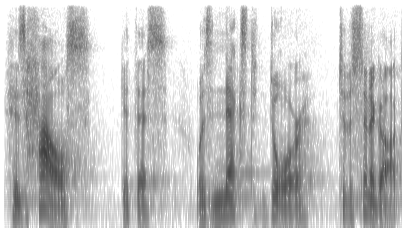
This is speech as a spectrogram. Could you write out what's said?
His house, get this, was next door to the synagogue.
